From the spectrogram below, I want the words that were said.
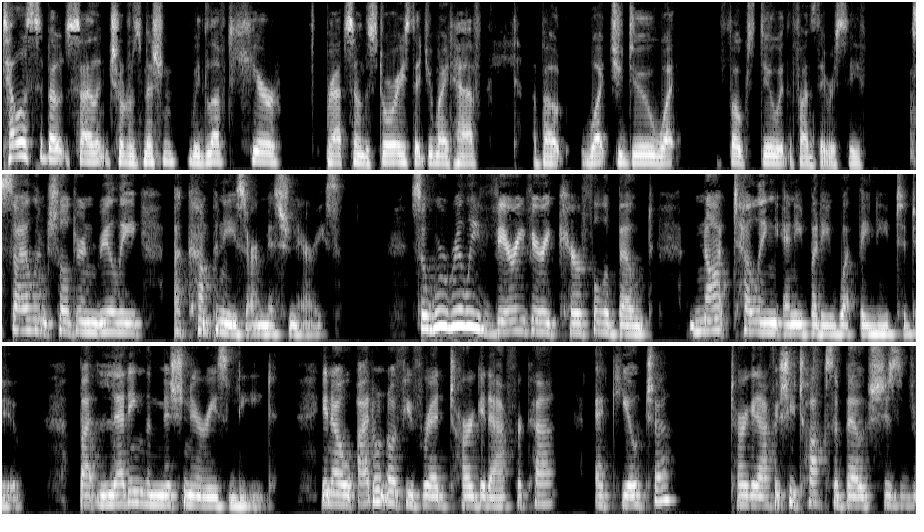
Tell us about Silent Children's Mission. We'd love to hear perhaps some of the stories that you might have about what you do, what folks do with the funds they receive? Silent Children really accompanies our missionaries. So we're really very, very careful about not telling anybody what they need to do, but letting the missionaries lead. You know, I don't know if you've read Target Africa, Ekeocha. Target Africa. She talks about she's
